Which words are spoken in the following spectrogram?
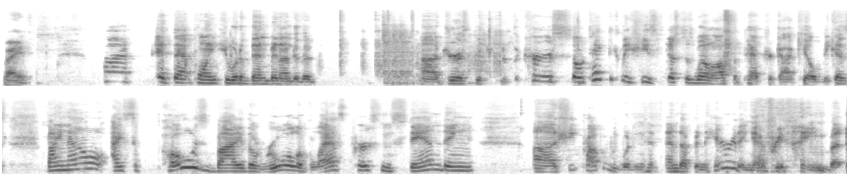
Right. But at that point, she would have then been under the uh, jurisdiction of the curse. So technically, she's just as well off that Patrick got killed because by now, I suppose, by the rule of last person standing, uh, she probably wouldn't end up inheriting everything. But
